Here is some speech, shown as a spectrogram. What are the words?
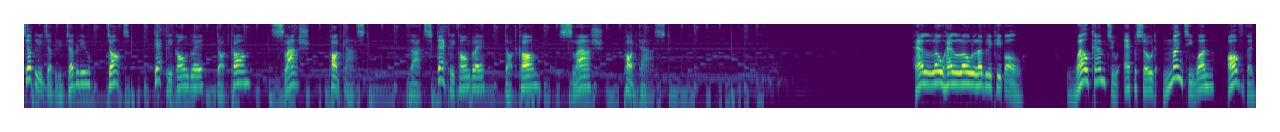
www.declicanglais.com slash podcast. That's declicanglais.com slash podcast. Hello, hello, lovely people. Welcome to episode 91 of the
